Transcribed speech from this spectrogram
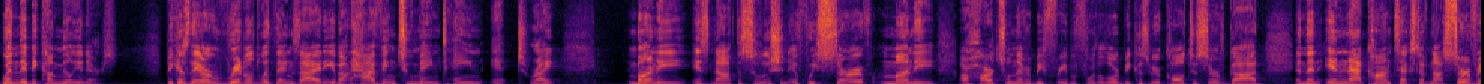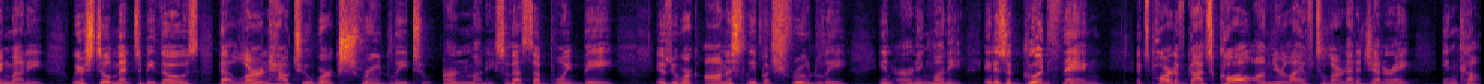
when they become millionaires because they are riddled with anxiety about having to maintain it, right? Money is not the solution. If we serve money, our hearts will never be free before the Lord because we are called to serve God. And then, in that context of not serving money, we are still meant to be those that learn how to work shrewdly to earn money. So, that subpoint B is we work honestly but shrewdly in earning money. It is a good thing It's part of God's call on your life to learn how to generate income.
